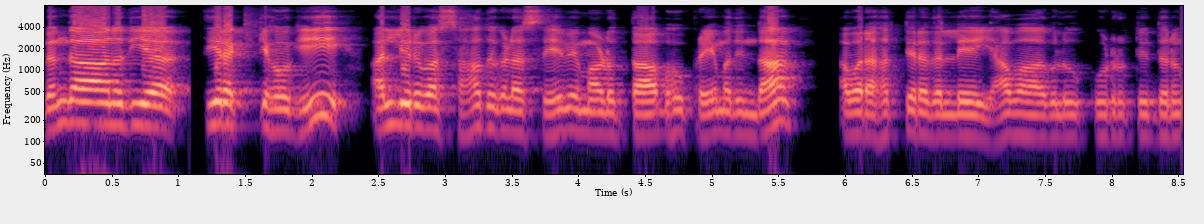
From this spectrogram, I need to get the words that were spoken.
ಗಂಗಾ ನದಿಯ ತೀರಕ್ಕೆ ಹೋಗಿ ಅಲ್ಲಿರುವ ಸಾಧುಗಳ ಸೇವೆ ಮಾಡುತ್ತಾ ಬಹು ಪ್ರೇಮದಿಂದ ಅವರ ಹತ್ತಿರದಲ್ಲೇ ಯಾವಾಗಲೂ ಕೂಡಿರುತ್ತಿದ್ದನು.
